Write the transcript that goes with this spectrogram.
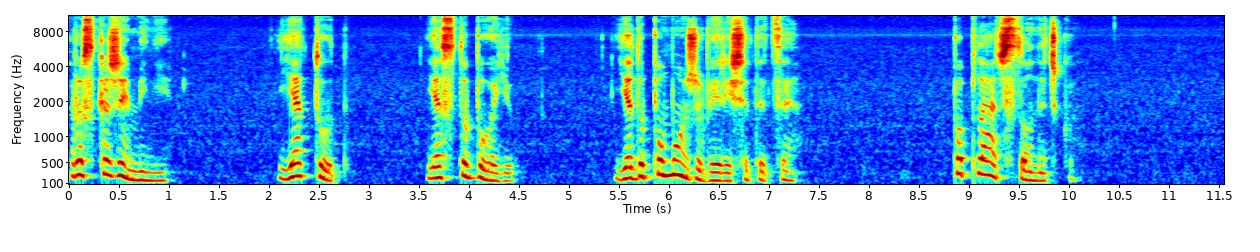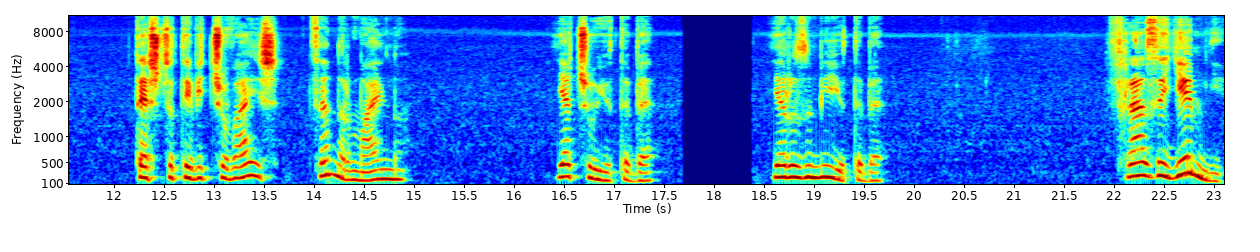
Розкажи мені, я тут, я з тобою. Я допоможу вирішити це. Поплач, сонечко. Те, що ти відчуваєш, це нормально. Я чую тебе. Я розумію тебе. Фрази ємні,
